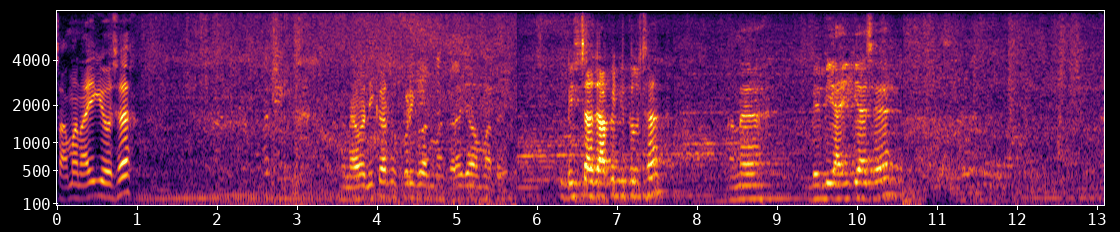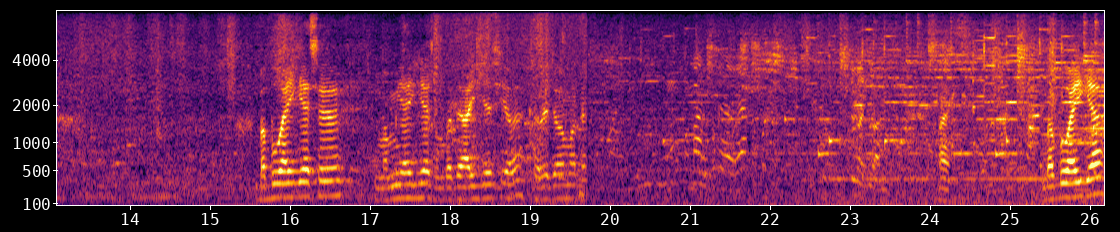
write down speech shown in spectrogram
સામાન આવી ગયો છે. અને હવે નીકળશું થોડીક વારમાં ઘરે જવા માટે. ડિસ્ચાર્જ આપી દીધું છે. અને બેબી આવી ગયા છે. બબુ આવી ગયા છે. મમ્મી આવી ગયા છે. બધા આવી ગયા છીએ હવે ઘરે જવા માટે. બબુ આવી ગયા.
